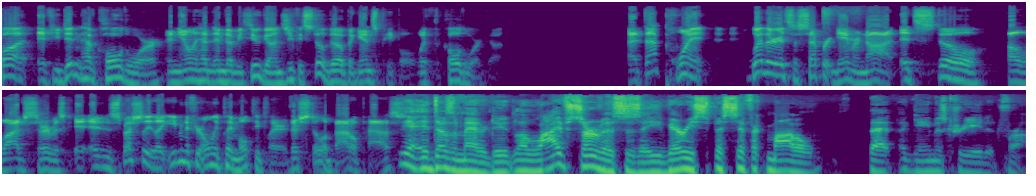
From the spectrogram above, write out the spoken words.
But if you didn't have Cold War and you only had the MW2 guns, you could still go up against people with the Cold War gun. At that point, whether it's a separate game or not, it's still a live service. And especially like even if you're only playing multiplayer, there's still a battle pass. Yeah, it doesn't matter, dude. The live service is a very specific model that a game is created from.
